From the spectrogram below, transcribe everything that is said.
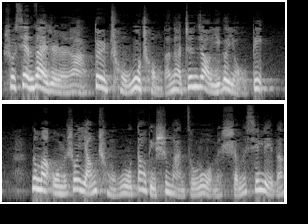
说现在这人啊，对宠物宠的那真叫一个有病。那么我们说养宠物到底是满足了我们什么心理呢？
